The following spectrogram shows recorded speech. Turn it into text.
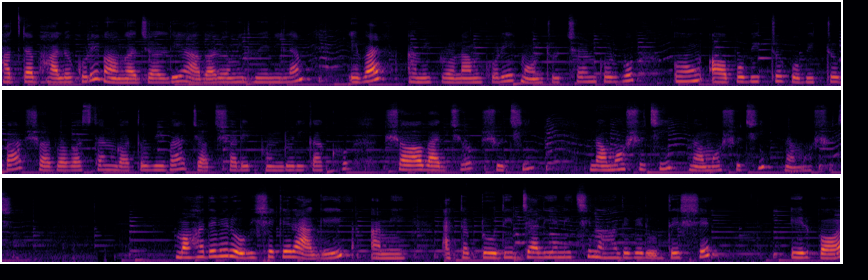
হাতটা ভালো করে গঙ্গার জল দিয়ে আবারও আমি ধুয়ে নিলাম। এবার আমি প্রণাম করে মন্ত্রোচ্চারণ করব। ওং অপবিত্র পবিত্র বা সর্বাবস্থানগত বিবাহ যৎসরে পুণ্ডরিকাক্ষ সবাহ্য সূচি। নম সূচি নম সূচি নম সূচি মহাদেবের অভিষেকের আগেই আমি একটা প্রদীপ জ্বালিয়ে নিচ্ছি মহাদেবের উদ্দেশ্যে। এরপর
